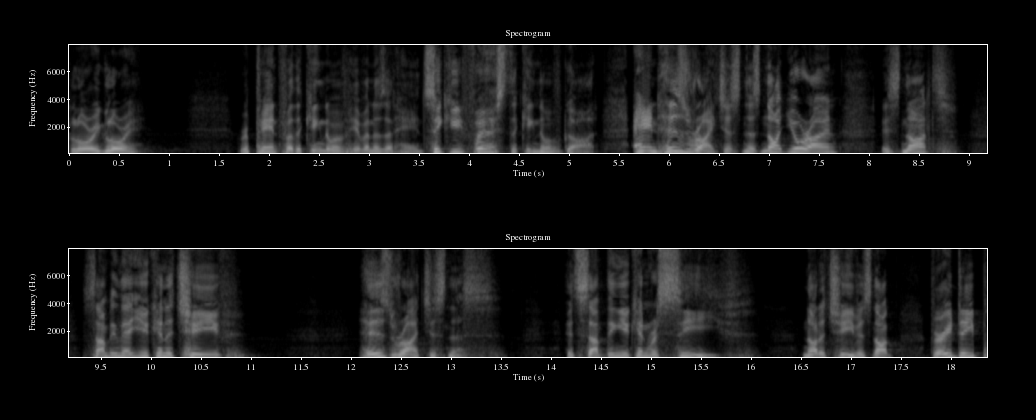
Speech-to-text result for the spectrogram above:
Glory, glory. Repent, for the kingdom of heaven is at hand. Seek you first the kingdom of God and his righteousness, not your own. It's not something that you can achieve. His righteousness. It's something you can receive, not achieve. It's not very deep,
